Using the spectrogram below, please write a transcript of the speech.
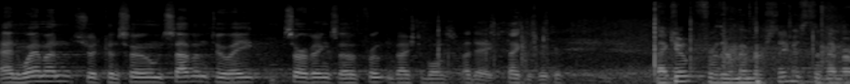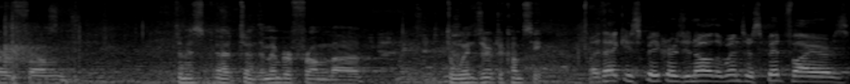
and women should consume 7 to 8 servings of fruit and vegetables a day. Thank you, Speaker. Thank you. Further member statements. The member from to, Ms., uh, to the member from uh, to Windsor see. Well, thank you, Speaker. As you know, the Windsor Spitfires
